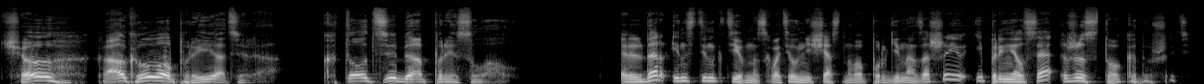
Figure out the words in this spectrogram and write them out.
«Чё? Какого приятеля? Кто тебя прислал?» Эльдар инстинктивно схватил несчастного Пургина за шею и принялся жестоко душить.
